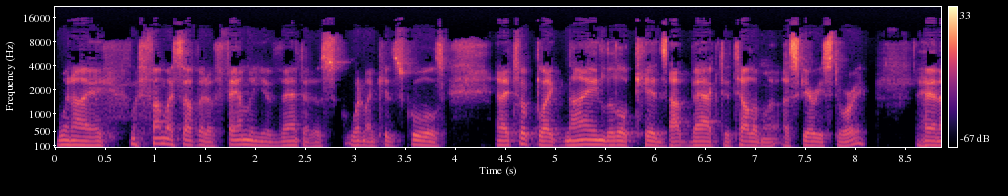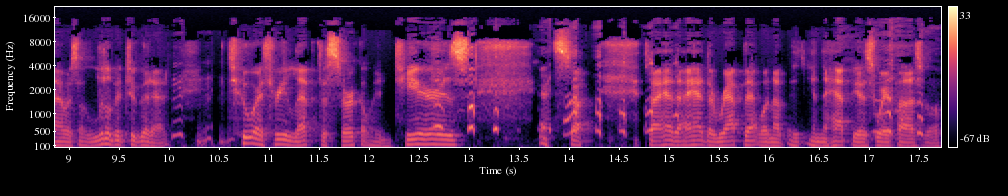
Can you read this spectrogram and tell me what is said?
when I found myself at a family event at a, one of my kids' schools, and I took like nine little kids out back to tell them a, a scary story, and I was a little bit too good at it. Two or three left the circle in tears. so, so I had I had to wrap that one up in the happiest way possible.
